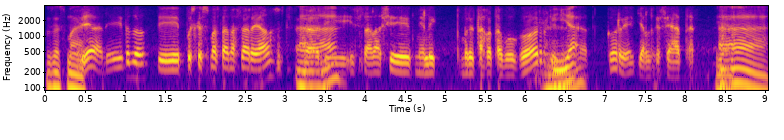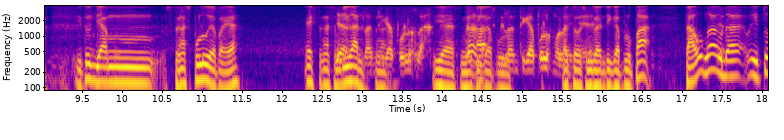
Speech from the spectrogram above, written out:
Puskesmas. Ya, di betul di Puskesmas Tanah Sareal Ah. di instalasi milik pemerintah Kota Bogor. Iya. Bogor ya, jalan kesehatan. Ya. Ah, Itu jam setengah sepuluh ya, Pak ya? Eh, setengah sembilan. Ya, setengah- 9.30 lah. Iya, 9.30. Nah, 9.30 mulai. Betul, 9.30. Pak, tahu nggak udah itu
